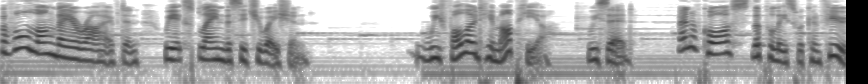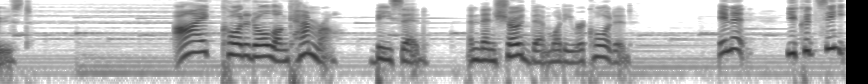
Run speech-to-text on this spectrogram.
Before long, they arrived and we explained the situation. We followed him up here, we said, and of course, the police were confused. I caught it all on camera, B said, and then showed them what he recorded. In it, you could see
